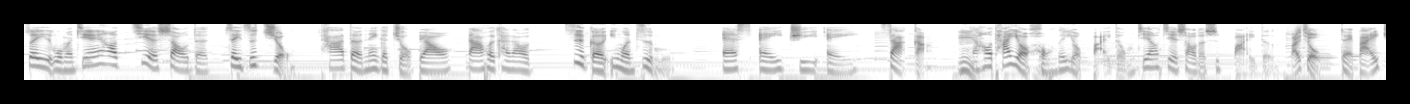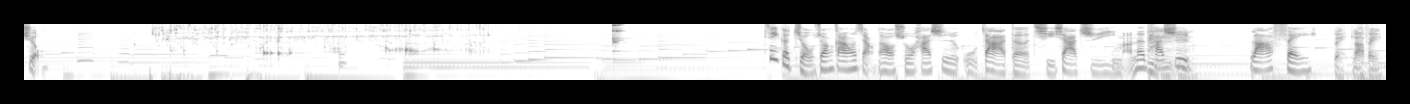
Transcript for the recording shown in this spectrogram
所以，我们今天要介绍的这支酒，它的那个酒标，大家会看到四个英文字母 S A G A，Saga。嗯，然后它有红的，有白的。我们今天要介绍的是白的白酒，对，白酒。这个酒庄刚刚讲到说它是五大的旗下之一嘛，那它是拉菲，嗯嗯嗯对，拉菲，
